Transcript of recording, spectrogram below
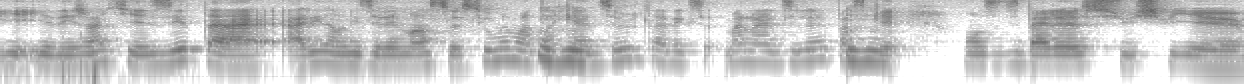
y, y a des gens qui hésitent à aller dans les événements sociaux, même en tant Mhm. qu'adulte, avec cette maladie-là, parce Mhm. que on se dit, ben là, je suis. Je suis euh,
